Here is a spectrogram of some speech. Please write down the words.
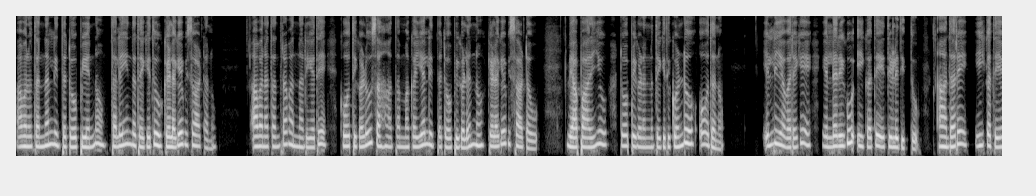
ಅವನು ತನ್ನಲ್ಲಿದ್ದ ಟೋಪಿಯನ್ನು ತಲೆಯಿಂದ ತೆಗೆದು ಕೆಳಗೆ ಬಿಸಾಟನು. ಅವನ ತಂತ್ರವನ್ನರಿಯದೆ ಕೋತಿಗಳೂ ಸಹ ತಮ್ಮ ಕೈಯಲ್ಲಿದ್ದ ಟೋಪಿಗಳನ್ನು ಕೆಳಗೆ ಬಿಸಾಟವು. ವ್ಯಾಪಾರಿಯು ಟೋಪಿಗಳನ್ನು ತೆಗೆದುಕೊಂಡು ಹೋದನು. ಇಲ್ಲಿಯವರೆಗೆ ಎಲ್ಲರಿಗೂ ಈ ಕತೆ ತಿಳಿದಿತ್ತು. ಆದರೆ ಈ ಕಥೆಯ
